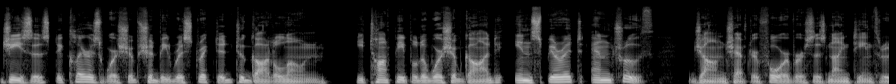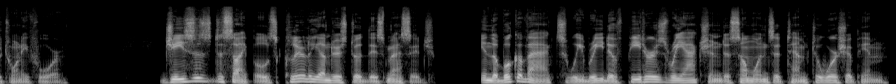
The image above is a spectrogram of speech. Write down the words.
Jesus declares worship should be restricted to God alone. He taught people to worship God in spirit and truth, John chapter 4 verses 19 through 24. Jesus' disciples clearly understood this message. In the book of Acts, we read of Peter's reaction to someone's attempt to worship him.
